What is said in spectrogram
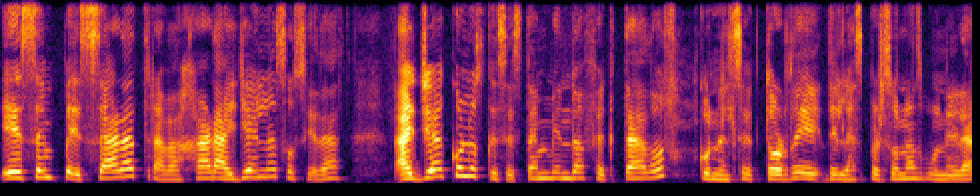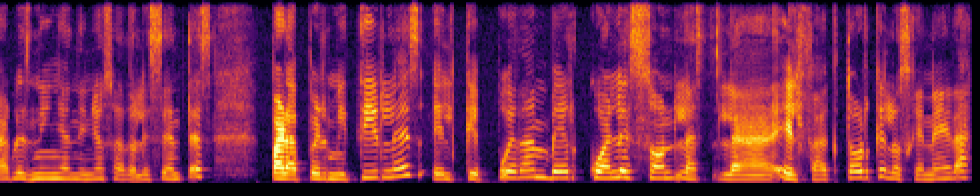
es empezar a trabajar allá en la sociedad, allá con los que se están viendo afectados, con el sector de, de las personas vulnerables, niñas, niños, adolescentes, para permitirles el que puedan ver cuáles son las, la, el factor que los genera,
